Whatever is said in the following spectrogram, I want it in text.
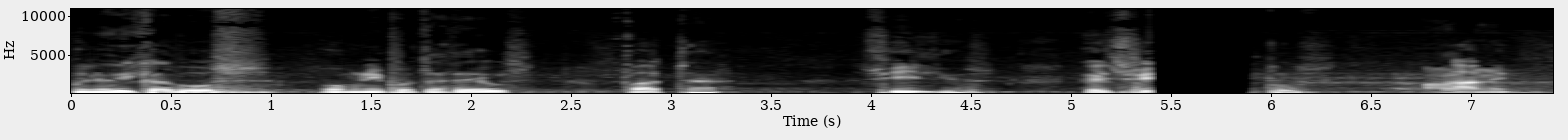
Benedicat vos, omnipotens Deus, Pater, Filius, et Spiritus. Amen.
